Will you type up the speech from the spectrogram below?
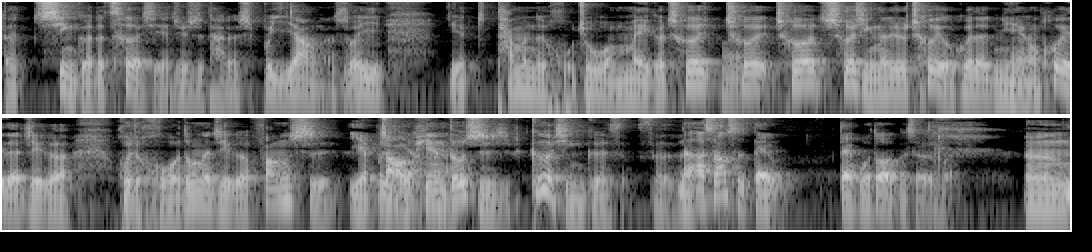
的性格的侧写，就是它的是不一样的，所以也他们的就我们每个车嗯。车车车型的这个车友会的年会的这个或者活动的这个方式，也不一样照片啊都是各形各色色的。那阿桑是带带过多少个车友会？嗯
